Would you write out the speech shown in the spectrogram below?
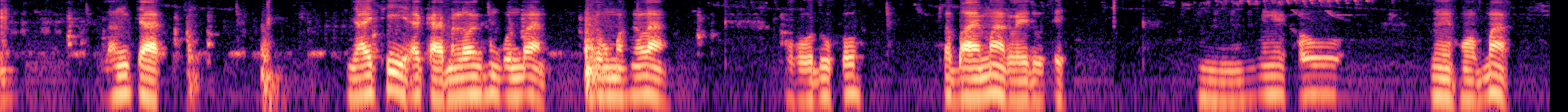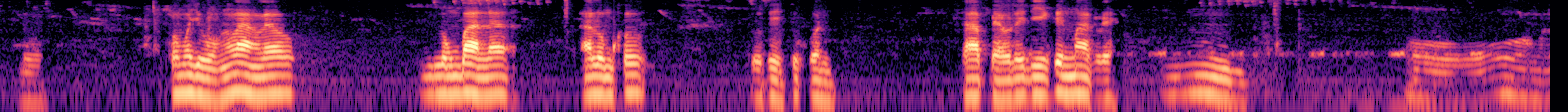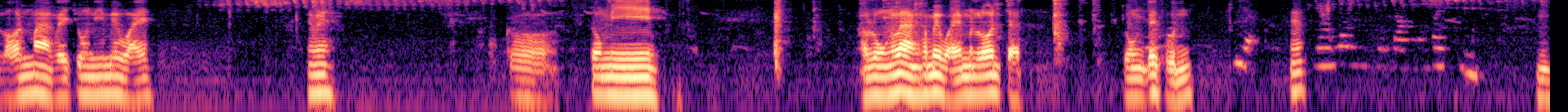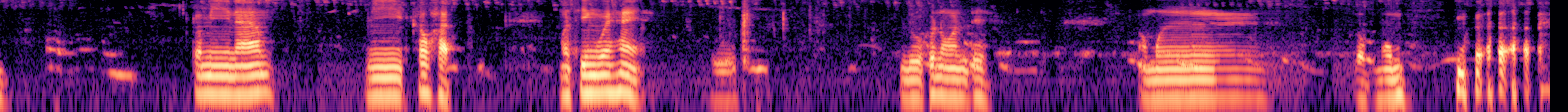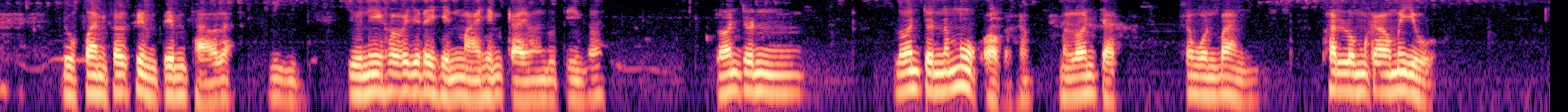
ห็นหลังจากย้ายที่อากาศมันร้อนข้างบนบ้าน ลงมาข้างล่าง โอ้โห ดูเขาสบายมากเลยดูสิอืมไม่งั้นเขาเหนื่อยหอบมากดูพอมาอยู่ข้างล่างแล้ว ลงบ้านแล้ว อารมณ์เขาดูสิทุกคน ตาแป๋วเลยดีขึ้นมากเลย อืมโอ้โหมันร้ อนมากเลยช่วงนี้ไม่ไหวใช่ไหมก็ต้องมี เอาลงล่างเขาไม่ไหวมันร้อนจัด ลงใต้ถุนฮะก็มีน้ำมีข้าวผัด มาทิ้งไว้ให้ ดูเขานอนดิเอามือหลบมุม ดูฟันเขาขึ้นเต็มเสาแล้วอยู่นี่เขาก็จะได้เห็นหมาเห็นไก่มันดูตีนเขาร้อนจน ร้อนจนน้ำมูกออกครับ มันร้อนจัดข้างบนบ้าน พัดลมก็เอาไม่อยู่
